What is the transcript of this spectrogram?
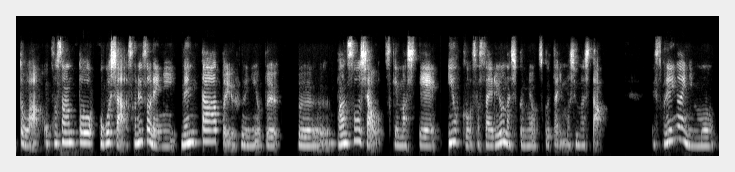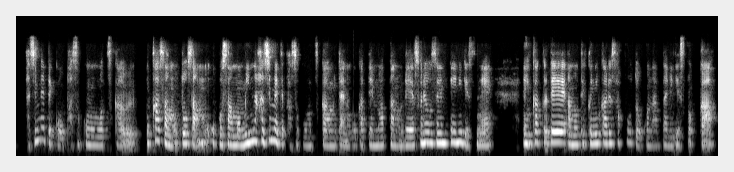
あとはお子さんと保護者それぞれにメンターというふうに呼ぶ伴走者をつけまして、意欲を支えるような仕組みを作ったりもしました。それ以外にも、初めてこうパソコンを使う、お母さんもお父さんもお子さんもみんな初めてパソコンを使うみたいなご家庭もあったので、それを前提にですね、遠隔であのテクニカルサポートを行ったりですとか、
